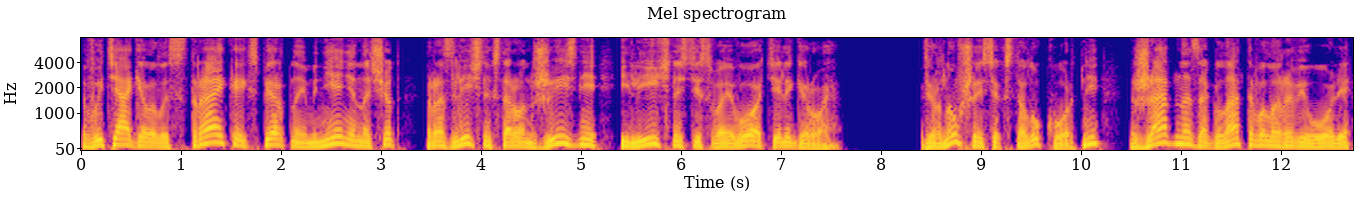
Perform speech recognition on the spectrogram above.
вытягивал из страйка экспертное мнение насчет различных сторон жизни и личности своего телегероя. Вернувшаяся к столу Кортни — жадно заглатывала равиоли,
